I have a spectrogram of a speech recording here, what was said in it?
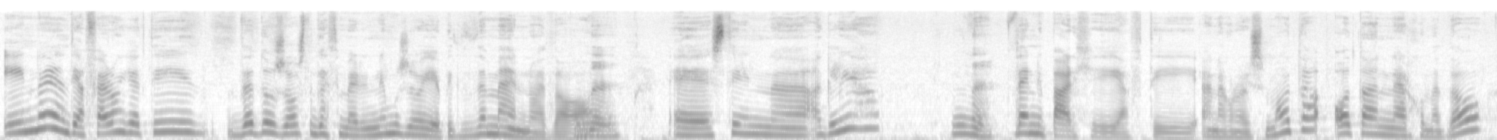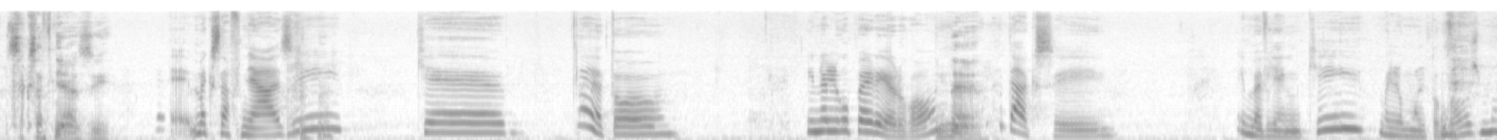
είναι ενδιαφέρον γιατί δεν το ζω στην καθημερινή μου ζωή, επειδή δεν μένω εδώ. Ναι. Ε, στην ε, Αγγλία ναι. δεν υπάρχει αυτή η αναγνωρισιμότητα. Όταν έρχομαι εδώ, Σε ξαφνιάζει. ε, με ξαφνιάζει και ναι, το... είναι λίγο περίεργο. Ναι. Εντάξει, είμαι ευγενική, μιλώ με όλο τον κόσμο.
